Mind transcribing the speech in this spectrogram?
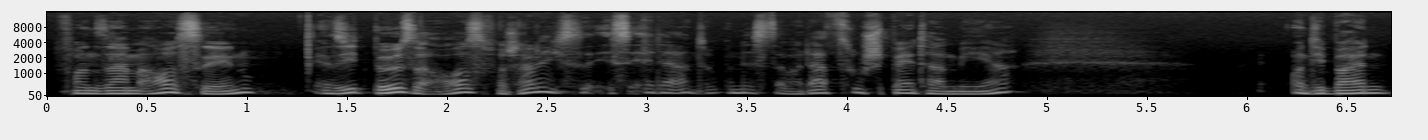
von seinem Aussehen. Er sieht böse aus. Wahrscheinlich ist er der Antagonist, aber dazu später mehr. Und die beiden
